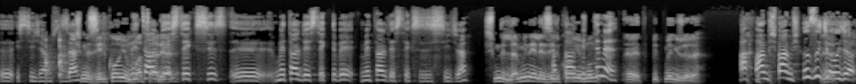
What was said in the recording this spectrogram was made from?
e, isteyeceğim sizden. Şimdi zirkonyum metal materyal, desteksiz, e, metal destekli ve metal desteksiz isteyeceğim. şimdi lamine ile zirkonyumun... bitti mi? Evet, bitmek üzere. Ha, varmış varmış hızlıca Evet. hocam.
